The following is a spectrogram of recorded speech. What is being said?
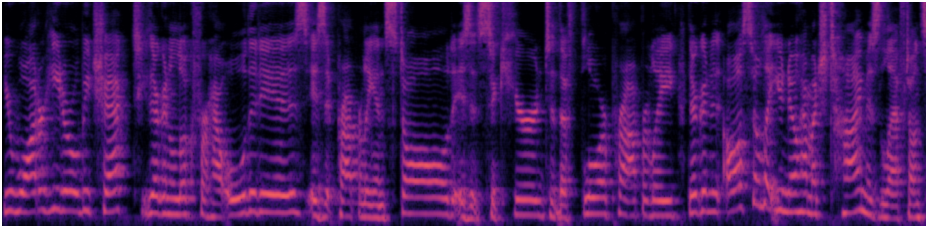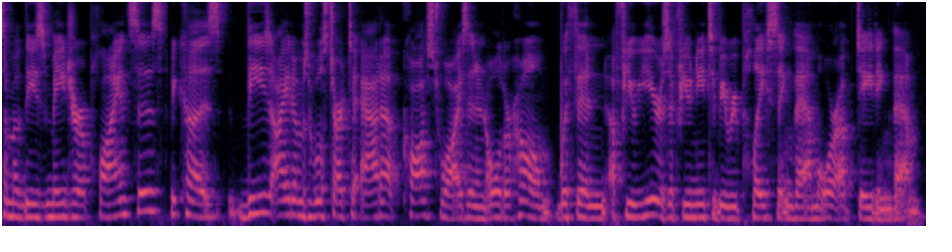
Your water heater will be checked. They're going to look for how old it is. Is it properly installed? Is it secured to the floor properly? They're going to also let you know how much time is left on some of these major appliances because these items will start to add up cost wise in an older home within a few years if you need to be replacing them or updating them.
